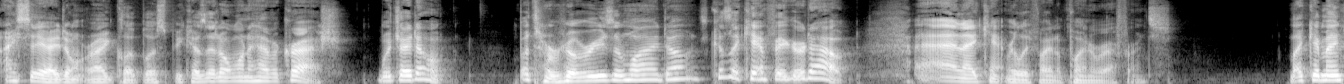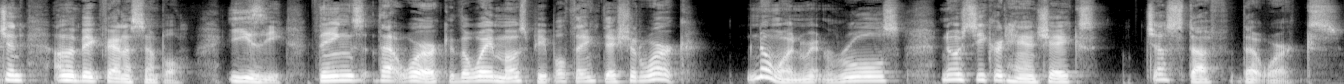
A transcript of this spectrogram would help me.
I say I don't ride clipless because I don't want to have a crash, which I don't. But the real reason why I don't is because I can't figure it out. And I can't really find a point of reference. Like I mentioned, I'm a big fan of simple, easy, things that work the way most people think they should work. No unwritten rules, no secret handshakes, just stuff that works.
